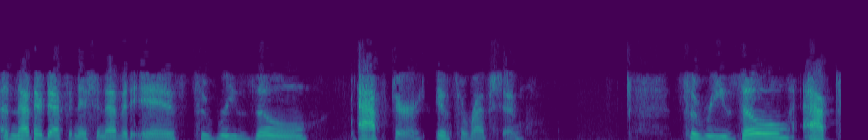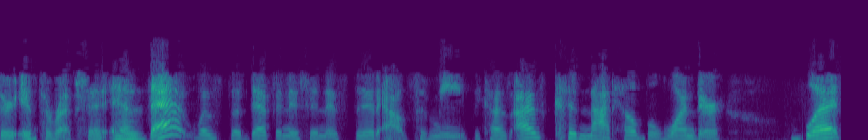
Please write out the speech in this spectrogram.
another definition of it is to resume after interruption to resume after interruption. And that was the definition that stood out to me because I could not help but wonder what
